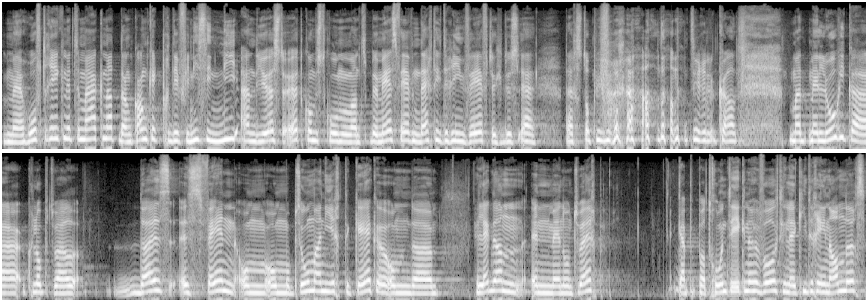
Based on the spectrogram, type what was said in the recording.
met hoofdrekenen te maken had, dan kan ik per definitie niet aan de juiste uitkomst komen, want bij mij is 35, 53. Dus daar stop je verhaal dan natuurlijk al. Maar mijn logica klopt wel. Dat is, is fijn om, om op zo'n manier te kijken, omdat gelijk dan in mijn ontwerp ik heb patroontekenen gevolgd, gelijk iedereen anders.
